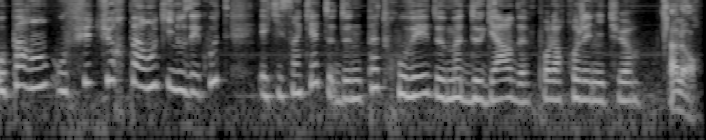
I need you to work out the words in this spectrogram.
aux parents ou futurs parents qui nous écoutent et qui s'inquiètent de ne pas trouver de mode de garde pour leur progéniture? Alors,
